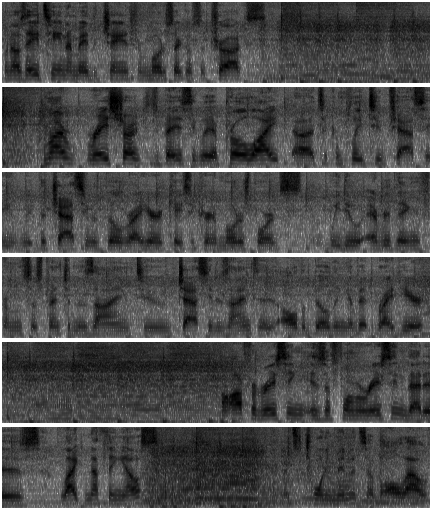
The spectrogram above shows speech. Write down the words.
when I was 18, I made the change from motorcycles to trucks. My race truck is basically a Pro Lite. Uh, it's a complete tube chassis. We, the chassis was built right here at Casey Currie Motorsports. We do everything from suspension design to chassis design to all the building of it right here. Off-road racing is a form of racing that is like nothing else. It's 20 minutes of all out.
